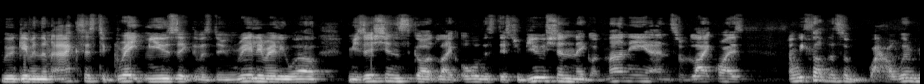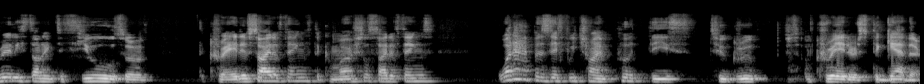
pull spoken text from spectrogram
We were giving them access to great music that was doing really really well. Musicians got like all this distribution they got money and sort of likewise. And we felt that sort of wow we're really starting to fuel sort of the creative side of things the commercial side of things. What happens if we try and put these two groups of creators together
